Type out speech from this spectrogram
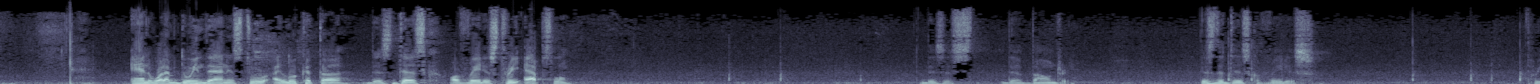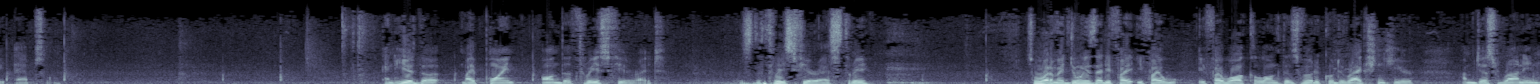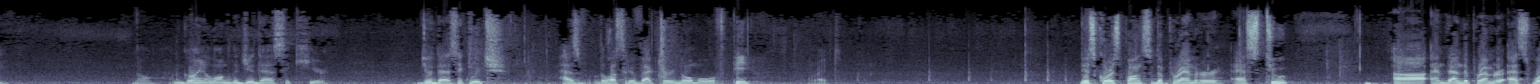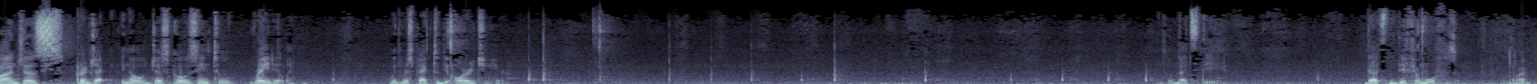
And what I'm doing then is to, I look at the, this disk of radius 3 epsilon. This is the boundary. This is the disk of radius 3 epsilon. And here's the, my point on the 3 sphere, right? This is the 3 sphere S3. So what am I doing is that if I, if I, if I walk along this vertical direction here, I'm just running, no, I'm going along the geodesic here. Geodesic which has velocity vector normal of p, right? This corresponds to the parameter S2. Uh, and then the parameter S1 just project, you know, just goes into radially with respect to the origin here. That's the that's the diffeomorphism, right?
